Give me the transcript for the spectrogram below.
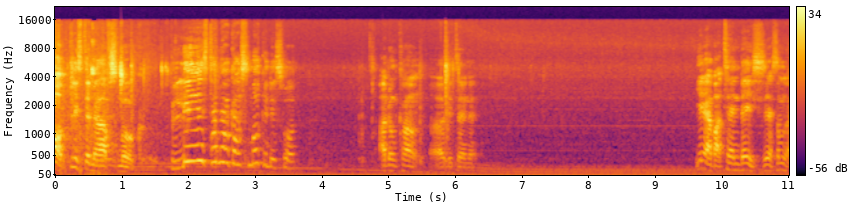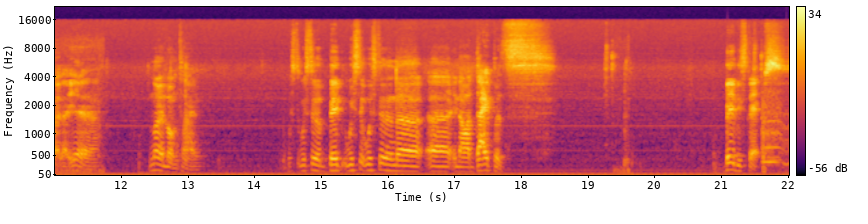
Oh, please tell me I have smoke. Please tell me I got smoke in this one. I don't count uh, the 10. Yeah, about 10 days. Yeah, something like that. Yeah. Not a long time. We're, st we're still baby. We're still we're still in uh, uh in our diapers. Baby steps.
